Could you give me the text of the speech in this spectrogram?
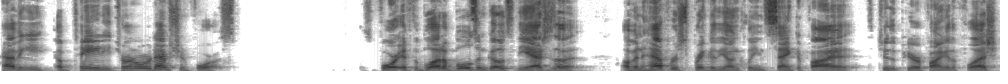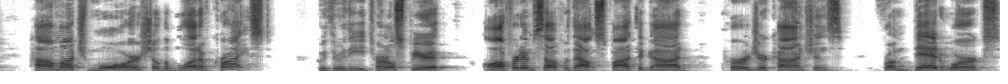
having obtained eternal redemption for us. For if the blood of bulls and goats and the ashes of, of an heifer sprinkle the unclean sanctify it to the purifying of the flesh, how much more shall the blood of Christ, who through the eternal Spirit offered himself without spot to God, purge your conscience from dead works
